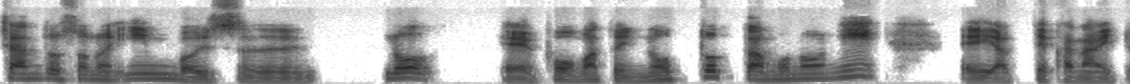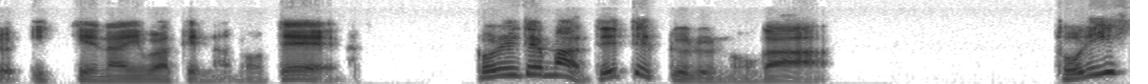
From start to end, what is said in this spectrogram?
ちゃんとそのインボイスの、えーフォーマットに乗っ取ったものに、えーやっていかないといけないわけなので、これでまあ出てくるのが、取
